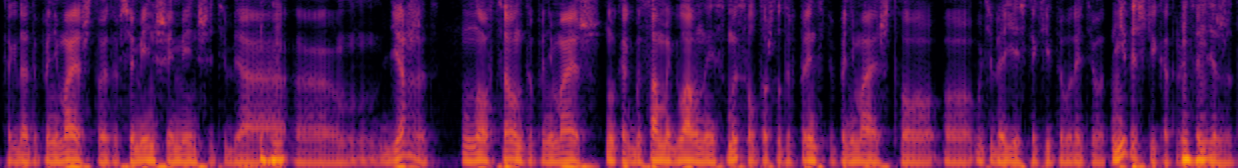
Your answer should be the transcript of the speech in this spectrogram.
когда ты понимаешь, что это все меньше и меньше тебя угу. э, держит, но в целом ты понимаешь, ну, как бы самый главный смысл, то, что ты, в принципе, понимаешь, что э, у тебя есть какие-то вот эти вот ниточки, которые mm-hmm. тебя держат,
